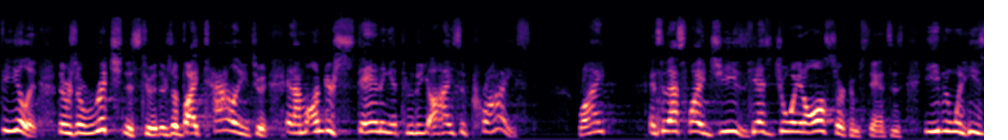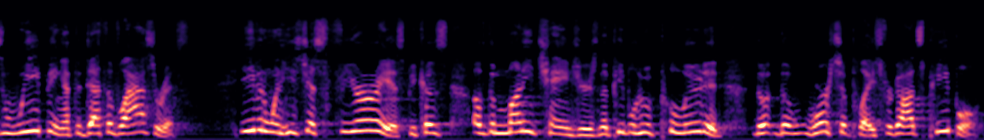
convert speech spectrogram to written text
feel it. There was a richness to it. There's a vitality to it. And I'm understanding it through the eyes of Christ, right? And so that's why Jesus, he has joy in all circumstances, even when he's weeping at the death of Lazarus, even when he's just furious because of the money changers and the people who have polluted the, the worship place for God's people.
